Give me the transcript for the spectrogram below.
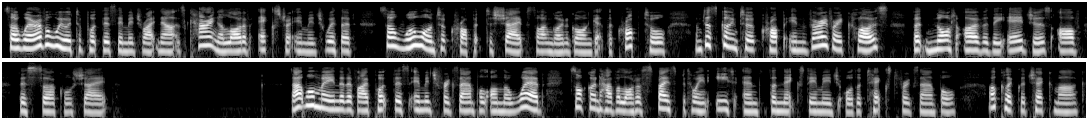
So wherever we were to put this image right now, it's carrying a lot of extra image with it. So we'll want to crop it to shape. So I'm going to go and get the crop tool. I'm just going to crop in very, very close, but not over the edges of this circle shape. That will mean that if I put this image, for example, on the web, it's not going to have a lot of space between it and the next image or the text, for example. I'll click the check mark.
